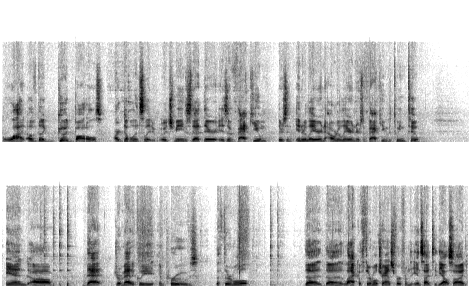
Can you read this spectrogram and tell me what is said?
lot of the good bottles are double insulated, which means that there is a vacuum. There's an inner layer and an outer layer, and there's a vacuum between the two. And um, that dramatically improves the thermal the the lack of thermal transfer from the inside to the outside,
